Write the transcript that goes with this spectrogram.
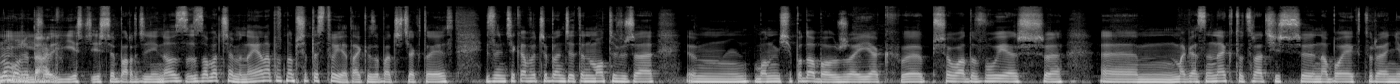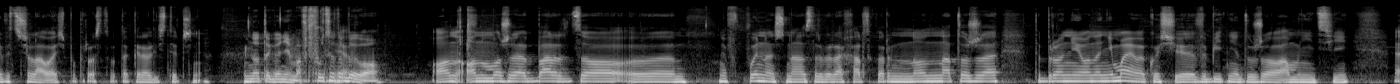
No może tak. Jeszcze, jeszcze bardziej, no zobaczymy. No ja na pewno przetestuję, tak, zobaczyć jak to jest. Jestem ciekawy, czy będzie ten motyw, że um, bo on mi się podobał, że jak e, przeładowujesz um, magazynek, to tracisz naboje, które nie wystrzelałeś po prostu, tak realistycznie. No tego nie ma. W czwórce to było on, on może bardzo y, wpłynąć na serwerach hardcore, no na to, że te bronie one nie mają jakoś e, wybitnie dużo amunicji y,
